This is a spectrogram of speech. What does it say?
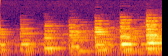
あ。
